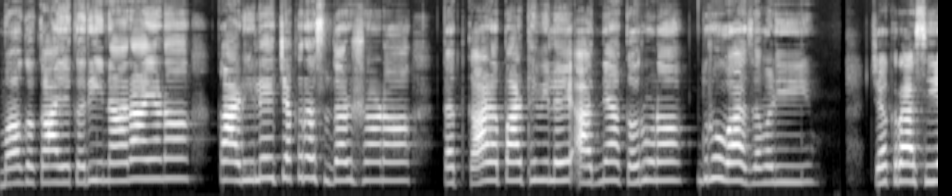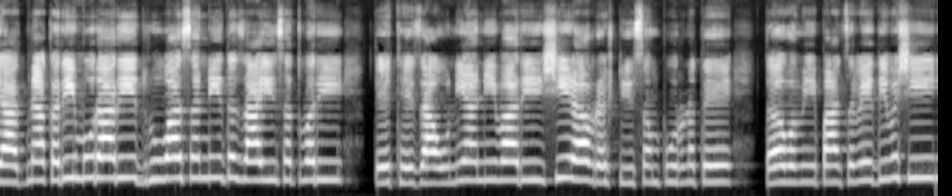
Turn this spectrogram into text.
मग काय करी नारायण? काढिले चक्र सुदर्शन. तत्काळ पाठविले आज्ञा करुण ध्रुवाजवळी. चक्रासी आज्ञा करी मुरारी ध्रुवा सन्निध जाई सत्वरी तेथे जाऊन या निवारी शिळावृष्टी संपूर्ण ते. तव मी पाचवे दिवशी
